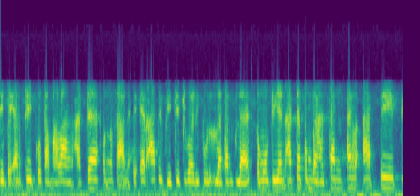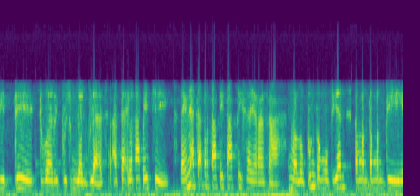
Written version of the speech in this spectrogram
DPRD Kota Malang. Ada pengesahan RAPBD 2018, kemudian ada pembahasan RAPBD 2019, ada LKPJ. Nah ini agak tertatih-tatih saya rasa. Walaupun kemudian teman-teman di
